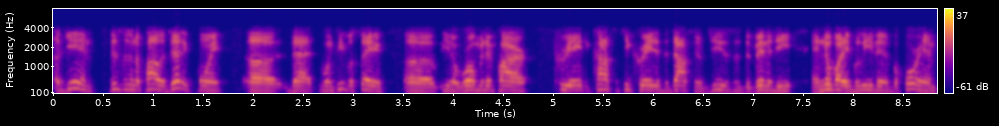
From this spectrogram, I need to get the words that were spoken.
again, this is an apologetic point uh, that when people say, uh, you know, Roman Empire created, Constantine created the doctrine of Jesus' divinity, and nobody believed in it before him.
